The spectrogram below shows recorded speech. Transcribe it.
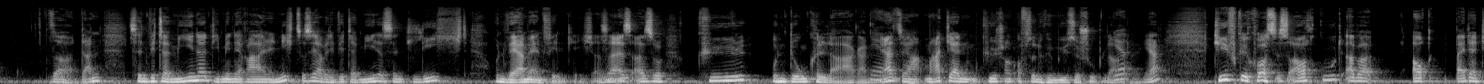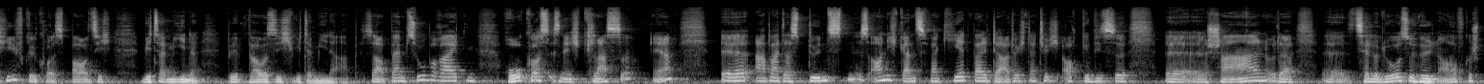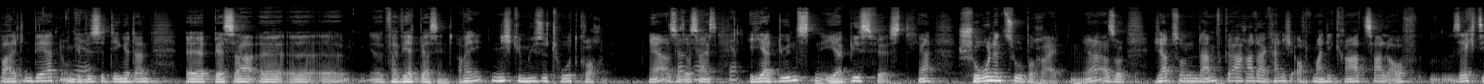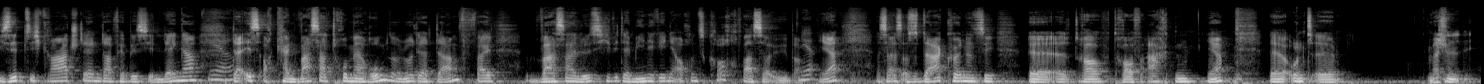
So, dann sind Vitamine, die Mineralien nicht so sehr, aber die Vitamine sind licht- und wärmeempfindlich. Das heißt also kühl und dunkel lagern. Ja. ja. Man hat ja im Kühlschrank oft so eine Gemüseschublade. Ja. ja. Tiefkühlkost ist auch gut, aber auch bei der Tiefkühlkost bauen sich Vitamine, bauen sich Vitamine ab. So, beim Zubereiten, Rohkost ist nicht klasse, ja, äh, aber das Dünsten ist auch nicht ganz verkehrt, weil dadurch natürlich auch gewisse äh, Schalen oder äh, Zellulosehüllen aufgespalten werden und ja. gewisse Dinge dann äh, besser äh, äh, verwertbar sind. Aber nicht Gemüse tot kochen. Ja, also okay, das heißt, ja. eher dünsten, eher bissfest, ja, schonend zubereiten. Ja, also ich habe so einen Dampfgarer, da kann ich auch mal die Gradzahl auf 60, 70 Grad stellen, dafür ein bisschen länger. Ja. Da ist auch kein Wasser drumherum, sondern nur der Dampf, weil wasserlösliche Vitamine gehen ja auch ins Kochwasser über. Ja, ja? das heißt also, da können Sie äh, drauf, drauf achten. Ja, äh, und äh, Beispiel,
